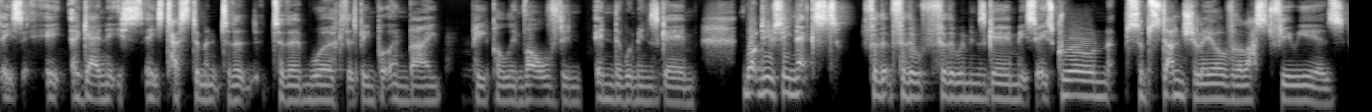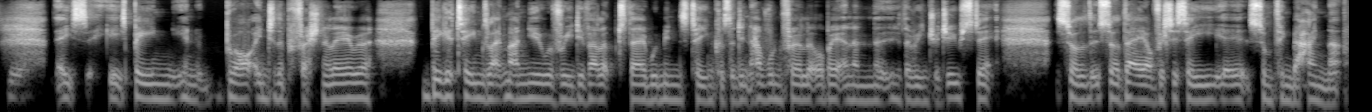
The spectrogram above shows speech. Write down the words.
It's it, again, it's it's testament to the to the work that's been put in by people involved in in the women's game. What do you see next for the for the for the women's game. It's it's grown substantially over the last few years. Yeah. It's it's been you know, brought into the professional era. Bigger teams like Man U have redeveloped their women's team because they didn't have one for a little bit, and then they, they introduced it. So so they obviously see uh, something behind that.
